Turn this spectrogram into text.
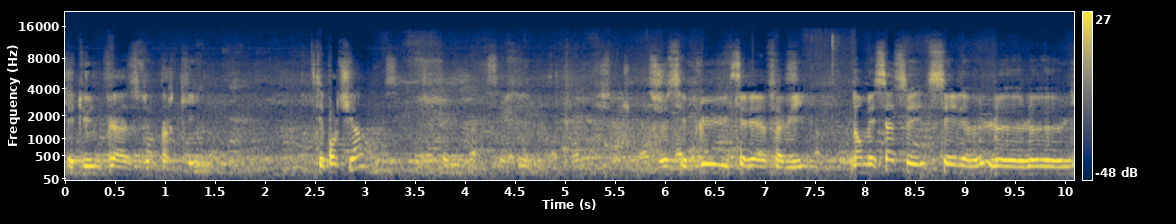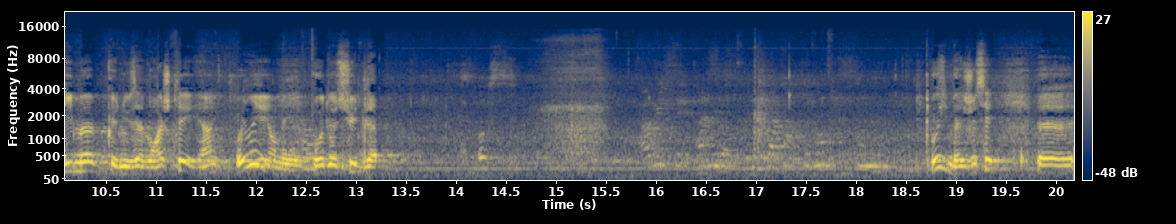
C'est une place de parking. C'est pour le chien Je ne sais plus quelle est la famille. Non, mais ça, c'est l'immeuble que nous avons acheté, hein, oui, oui, mais... au-dessus de la. Oui, mais je sais. Euh,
